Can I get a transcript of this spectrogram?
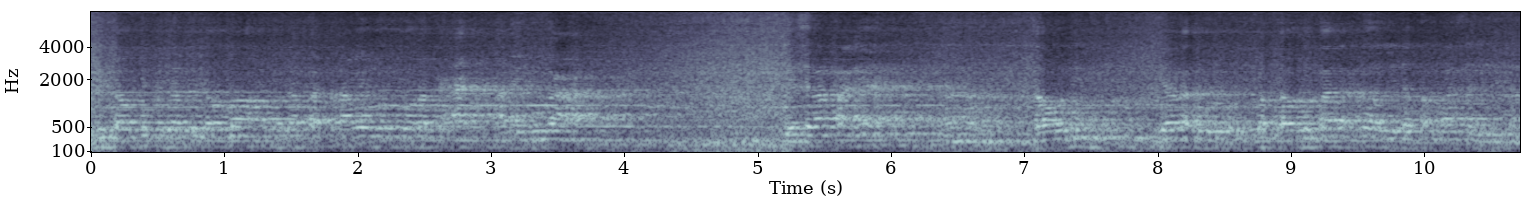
Kita tahu kepada ya Allah, mendapat terawih 20 rakaat hari bulan. Biasa dapat ya. Uh, tahun ini dia tak tahu tahun depan tak tahu dia dapat masa kita.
